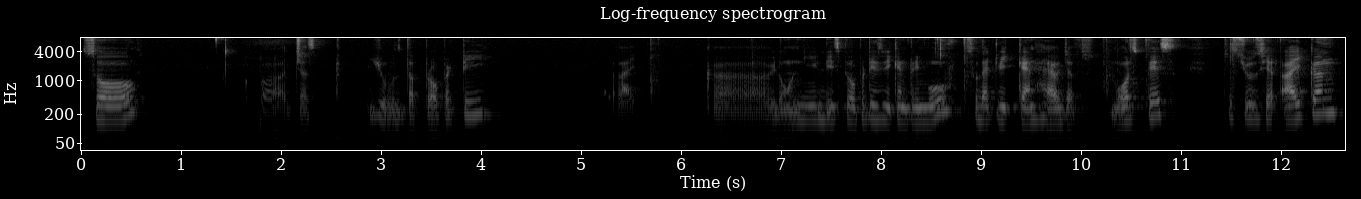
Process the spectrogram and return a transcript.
So uh, just use the property like uh, we don't need these properties we can remove so that we can have just more space. Just use here icon.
